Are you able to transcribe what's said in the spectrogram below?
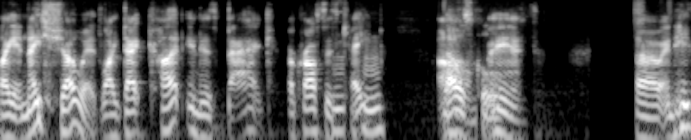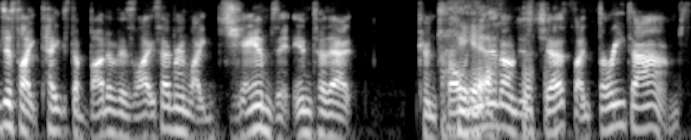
Like, and they show it, like that cut in his back across his cape. Mhm. That was Oh, cool. man. Uh, and he just like takes the butt of his lightsaber and like jams it into that control Yeah. unit on his chest like three times.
